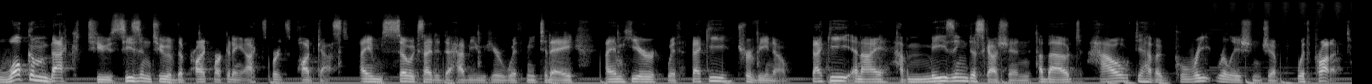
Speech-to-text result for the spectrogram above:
Welcome back to season two of the Product Marketing Experts podcast. I am so excited to have you here with me today. I am here with Becky Trevino. Becky and I have amazing discussion about how to have a great relationship with product.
